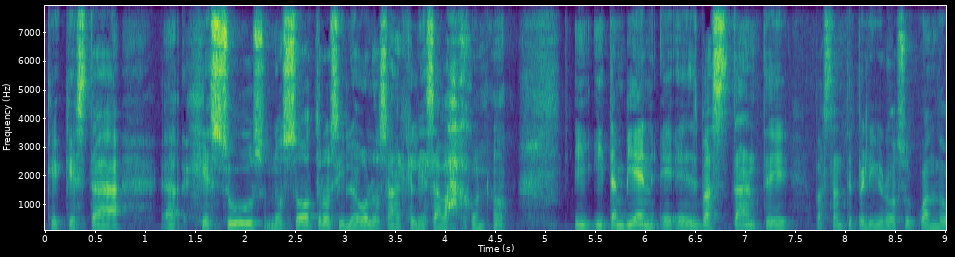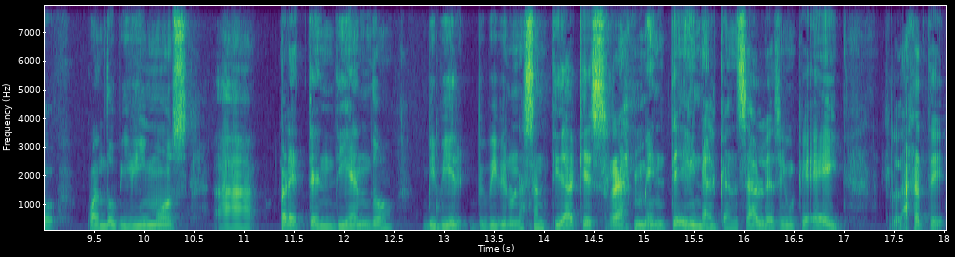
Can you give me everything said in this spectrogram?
Que, está ah, Jesús, nosotros y luego los ángeles abajo, ¿no? Y, también e, es bastante, bastante peligroso cuando, cuando vivimos uh, pretendiendo vivir, vivir una santidad que es realmente inalcanzable. Así como que, hey, relájate,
